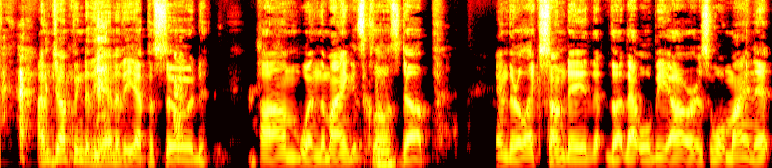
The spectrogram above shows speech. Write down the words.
I'm jumping to the end of the episode um, when the mine gets closed up, and they're like, someday that that, that will be ours. We'll mine it.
